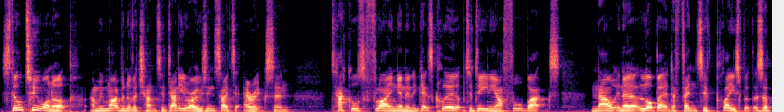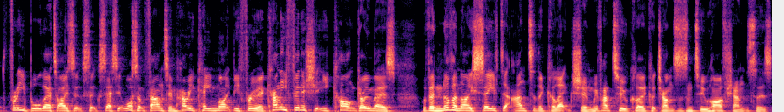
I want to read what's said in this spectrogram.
still 2-1 up, and we might have another chance here. Danny Rose inside to Eriksen, tackles flying in, and it gets cleared up to Deeney. Our fullbacks now in a lot better defensive place. But there's a free ball there to Isak's success. It wasn't found to him. Harry Kane might be through here. Can he finish it? He can't. Gomez with another nice save to add to the collection. We've had two clear-cut chances and two half chances.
